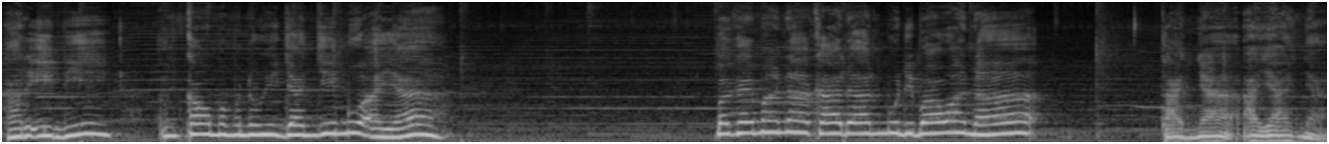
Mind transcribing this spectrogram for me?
Hari ini engkau memenuhi janjimu, Ayah. Bagaimana keadaanmu di bawah, Nak? Tanya ayahnya.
